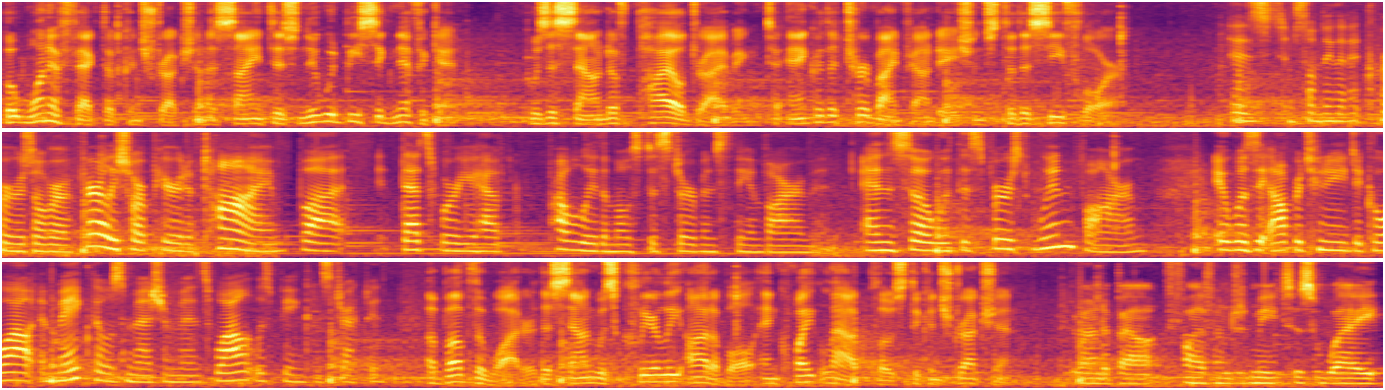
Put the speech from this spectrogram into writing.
But one effect of construction the scientists knew would be significant was the sound of pile driving to anchor the turbine foundations to the seafloor. Is something that occurs over a fairly short period of time, but that's where you have probably the most disturbance to the environment. And so with this first wind farm, it was the opportunity to go out and make those measurements while it was being constructed. Above the water, the sound was clearly audible and quite loud close to construction. Around about 500 meters away,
